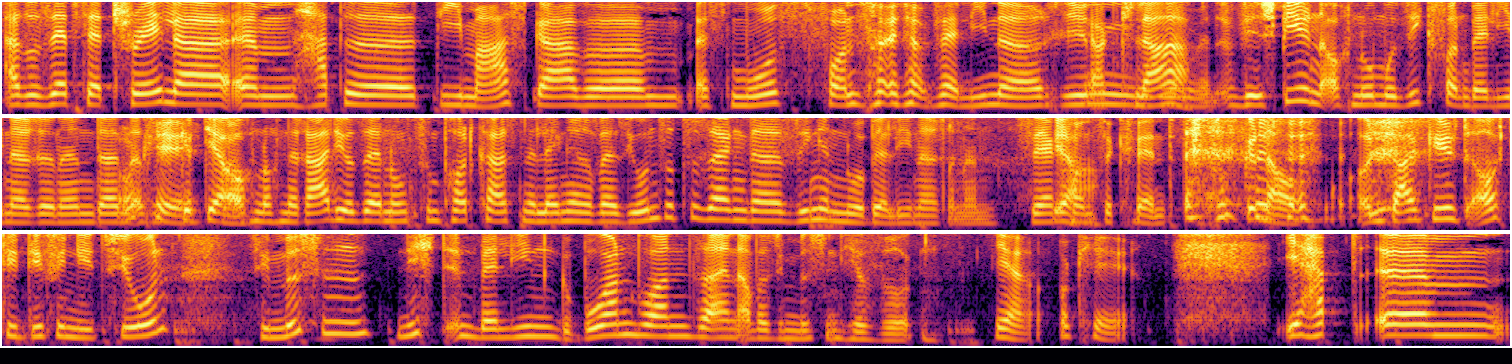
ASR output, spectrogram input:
Also selbst der Trailer ähm, hatte die Maßgabe, es muss von einer Berlinerin. Ja klar, wir spielen auch nur Musik von Berlinerinnen. Dann, okay, also es gibt ja klar. auch noch eine Radiosendung zum Podcast, eine längere Version sozusagen, da singen nur Berlinerinnen. Sehr ja. konsequent. Genau. Und da gilt auch die Definition, sie müssen nicht in Berlin geboren worden sein, aber sie müssen hier wirken. Ja, okay. Ihr habt ähm,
